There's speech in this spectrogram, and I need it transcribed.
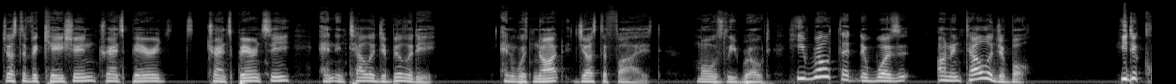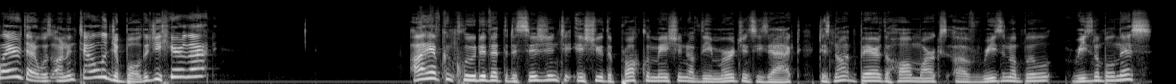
justification, transparency, and intelligibility and was not justified, Mosley wrote. He wrote that it was unintelligible. He declared that it was unintelligible. Did you hear that? I have concluded that the decision to issue the proclamation of the Emergencies Act does not bear the hallmarks of reasonable reasonableness,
